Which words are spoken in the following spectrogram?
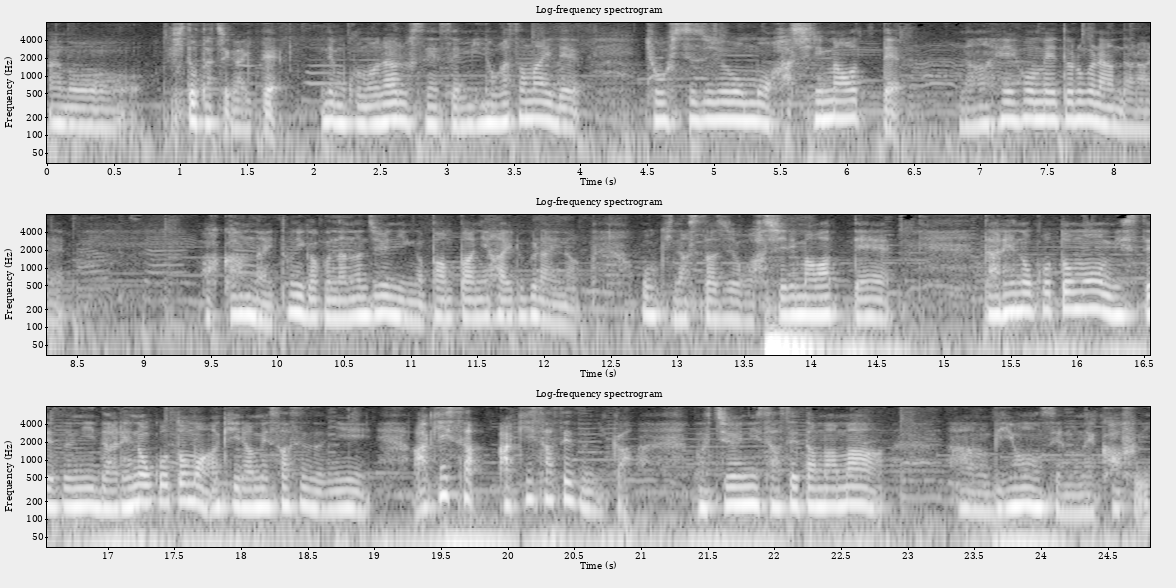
あの人たちがいてでもこのラルフ先生見逃さないで教室中をもう走り回って何平方メートルぐらいあんだろうあれわかんない。とにかく70人がパンパンに入るぐらいな大きなスタジオを走り回って誰のことも見捨てずに誰のことも諦めさせずに飽きさ飽きさせずにか夢中にさせたままあのビヨンセのね「カフイ」っ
